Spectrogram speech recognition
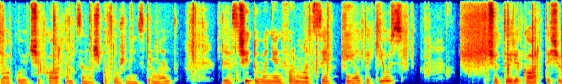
дякуючи картам. Це наш потужний інструмент для зчитування інформації. І отакі ось чотири карти, щоб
